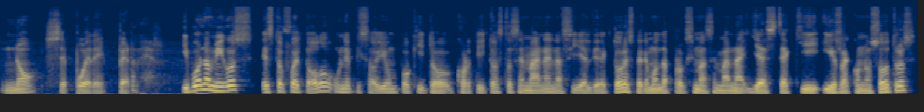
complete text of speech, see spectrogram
no se puede perder. Y bueno amigos, esto fue todo, un episodio un poquito cortito esta semana en la silla del director. Esperemos la próxima semana ya esté aquí Irra con nosotros.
